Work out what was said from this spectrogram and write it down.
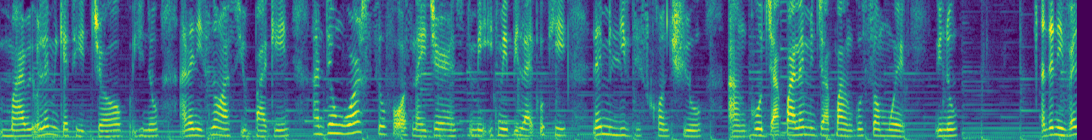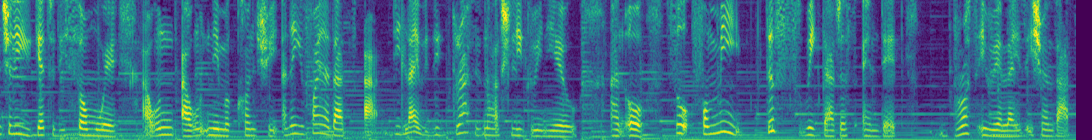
marry or let me get a job, you know, and then it's not as you bargain. And then worse still for us Nigerians, to me, it may be like, okay, let me leave this country oh and go jackpot, let me jackpot and go somewhere, you know, and then eventually you get to the somewhere i won't i won't name a country and then you find out that uh, the life the grass is not actually green here and all so for me this week that just ended brought a realization that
